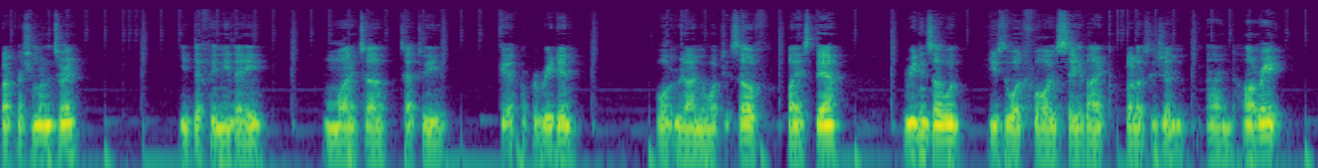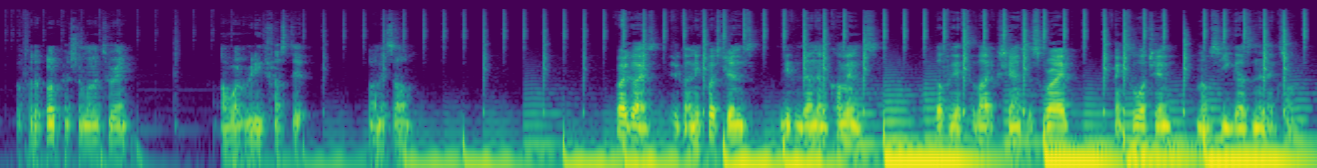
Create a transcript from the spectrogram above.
blood pressure monitoring. You definitely need a monitor to actually get a proper reading. won't rely on the watch itself, but it's there. readings I would use the watch for is say like blood oxygen and heart rate, but for the blood pressure monitoring, I won't really trust it on its own. Right guys, if you've got any questions, leave them down in the comments. Don't forget to like, share and subscribe. Thanks for watching and I'll see you guys in the next one.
